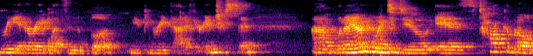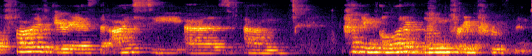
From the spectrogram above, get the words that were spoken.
reiterate what's in the book. You can read that if you're interested. Uh, what I am going to do is talk about five areas that I see as um, having a lot of room for improvement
